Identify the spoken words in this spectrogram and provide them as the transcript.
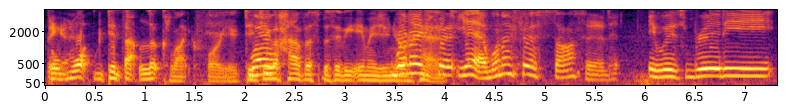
bigger. But what did that look like for you? Did you have a specific image in your when I head? first, yeah, when I first started, it was really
